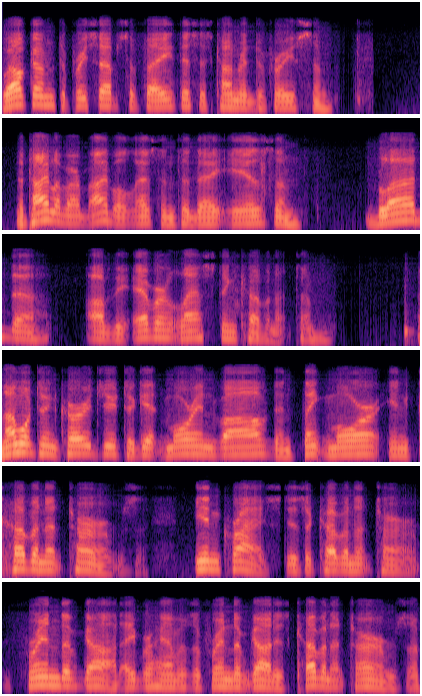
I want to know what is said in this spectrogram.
Welcome to Precepts of Faith. This is Conrad DeFries. Um, the title of our Bible lesson today is um, Blood uh, of the Everlasting Covenant. Um, and I want to encourage you to get more involved and think more in covenant terms. In Christ is a covenant term. Friend of God. Abraham is a friend of God is covenant terms. Uh,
